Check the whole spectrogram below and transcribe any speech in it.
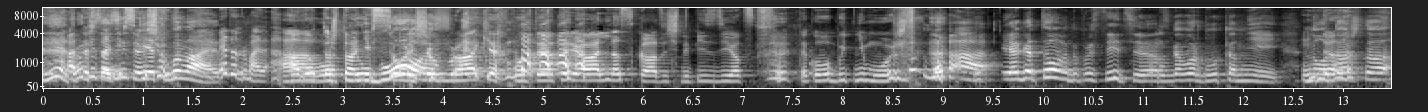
Нет, а то, руки сосиски это ещё- бывает. Это нормально. А А, вот, то, вот что они все любовь. еще в браке, вот это реально сказочный пиздец. Такого быть не может. Да, я готова допустить э, разговор двух камней. Но Да. то, что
